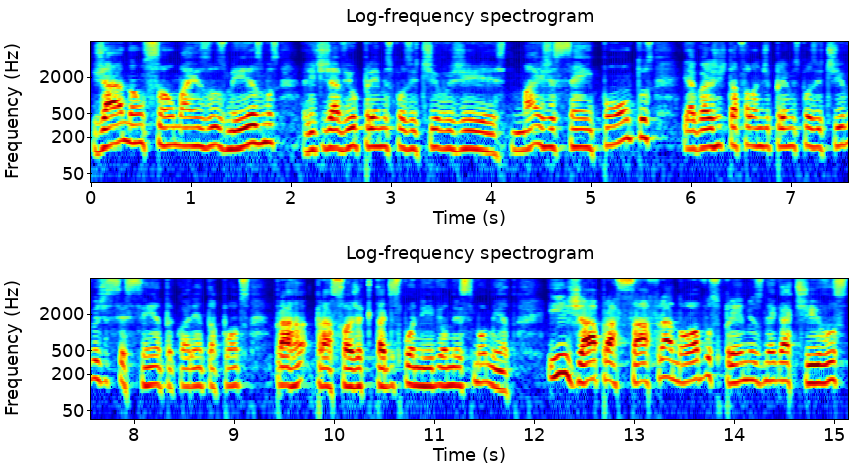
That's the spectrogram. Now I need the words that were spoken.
já não são mais os mesmos. A gente já viu prêmios positivos de mais de 100 pontos e agora a gente está falando de prêmios positivos de 60, 40 pontos para a soja que está disponível nesse momento. E já para a safra nova, os prêmios negativos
